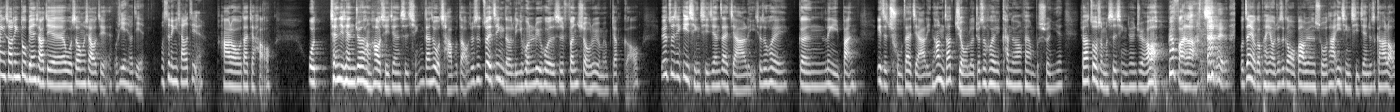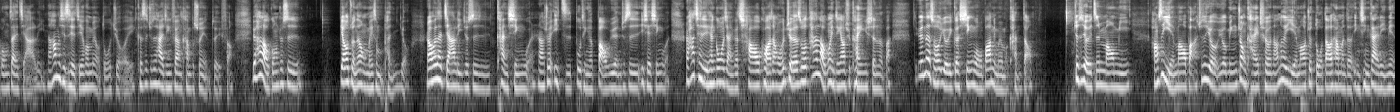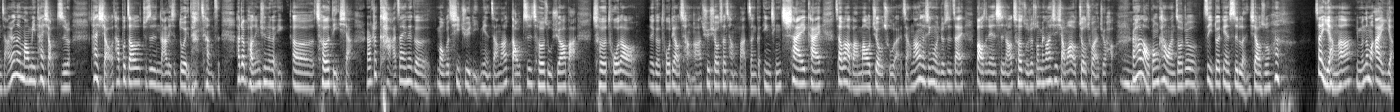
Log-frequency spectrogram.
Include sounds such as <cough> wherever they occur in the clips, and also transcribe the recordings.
欢迎收听渡边小姐，我是翁小姐，我是叶小姐，我是林小姐。Hello，大家好。我前几天就是很好奇一件事情，但是我查不到，就是最近的离婚率或者是分手率有没有比较高？因为最近疫情期间在家里，就是会跟另一半一直处在家里，然后你知道久了，就是会看对方非常不顺眼。就他做什么事情，就会觉得哦，<laughs> 不要烦了之类的。我之前有个朋友，就是跟我抱怨说，她疫情期间就是跟她老公在家里，然后他们其实也结婚没有多久而已，可是就是她已经非常看不顺眼对方，因为她老公就是标准那种没什么朋友，然后会在家里就是看新闻，然后就一直不停的抱怨，就是一些新闻。然后她前几天跟我讲一个超夸张，我就觉得说她老公已经要去看医生了吧？因为那时候有一个新闻，我不知道你们有没有看到，就是有一只猫咪。好像是野猫吧，就是有有民众开车，然后那个野猫就躲到他们的引擎盖里面，这样，因为那个猫咪太小只了，太小了，它不知道就是哪里是对的，这样子，它就跑进去那个呃车底下，然后就卡在那个某个器具里面，这样，然后导致车主需要把车拖到。那个拖吊厂啊，去修车厂把整个引擎拆开，才有办法把猫救出来。这样，然后那个新闻就是在报这件事，然后车主就说没关系，小猫有救出来就好。嗯、然后她老公看完之后就自己对电视冷笑说：“哼，再养啊，你们那么爱养，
